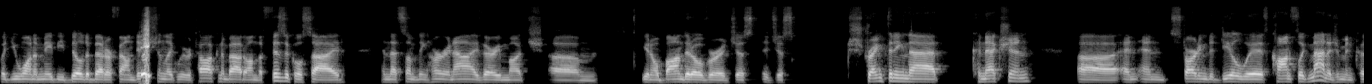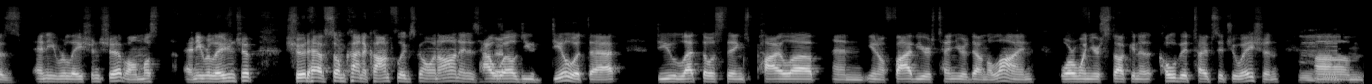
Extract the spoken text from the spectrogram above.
but you want to maybe build a better foundation, like we were talking about on the physical side, and that's something her and I very much, um, you know, bonded over. It just it just strengthening that connection uh, and and starting to deal with conflict management because any relationship, almost any relationship, should have some kind of conflicts going on. And is how yeah. well do you deal with that? Do you let those things pile up and you know five years, ten years down the line, or when you're stuck in a COVID type situation, mm-hmm. um,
